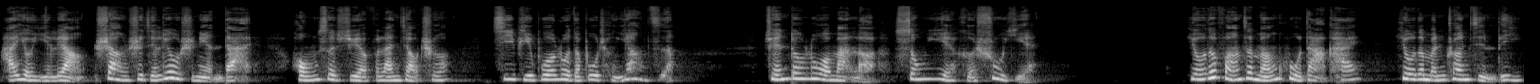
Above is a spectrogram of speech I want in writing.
还有一辆上世纪六十年代红色雪佛兰轿车，漆皮剥落的不成样子，全都落满了松叶和树叶。有的房子门户大开，有的门窗紧闭。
